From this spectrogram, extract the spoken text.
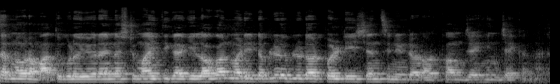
ಸರ್ನವರ ಮಾತುಗಳು ಇವರ ಇನ್ನಷ್ಟು ಮಾಹಿತಿಗಾಗಿ ಲಾಗ್ ಆನ್ ಮಾಡಿ W W dot politicians in India dot com ಜೈ ಹಿಂದ್, ಜೈ ಕರ್ನಾಟಕ.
